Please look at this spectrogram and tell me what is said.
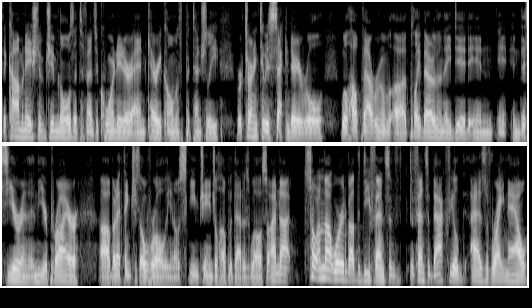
the combination of Jim Knowles at defensive coordinator and Kerry Coombs potentially returning to his secondary role will help that room uh, play better than they did in, in, in this year and in the year prior. Uh, but I think just overall, you know, scheme change will help with that as well. So I'm not so I'm not worried about the defensive defensive backfield as of right now.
